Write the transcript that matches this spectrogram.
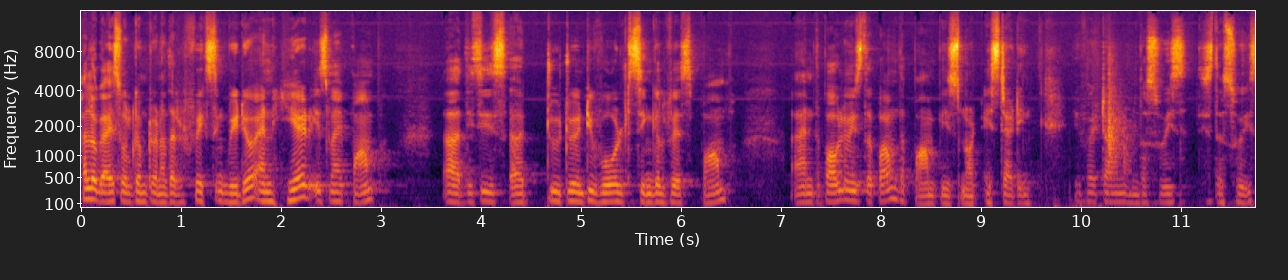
hello guys. Welcome to another fixing video. And here is my pump. Uh, this is a 220 volt single phase pump. And the problem is the pump the pump is not starting. If i turn on the switch this is the switch.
